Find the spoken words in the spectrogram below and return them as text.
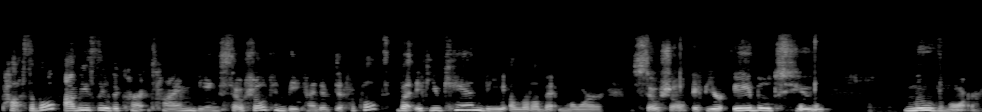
possible. Obviously, the current time being social can be kind of difficult, but if you can be a little bit more social, if you're able to move more.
